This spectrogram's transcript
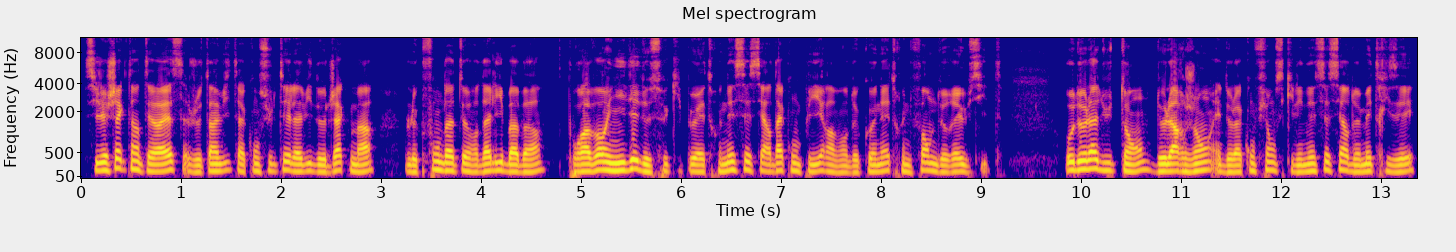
Si l'échec t'intéresse, je t'invite à consulter l'avis de Jack Ma, le fondateur d'Alibaba, pour avoir une idée de ce qui peut être nécessaire d'accomplir avant de connaître une forme de réussite. Au-delà du temps, de l'argent et de la confiance qu'il est nécessaire de maîtriser,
